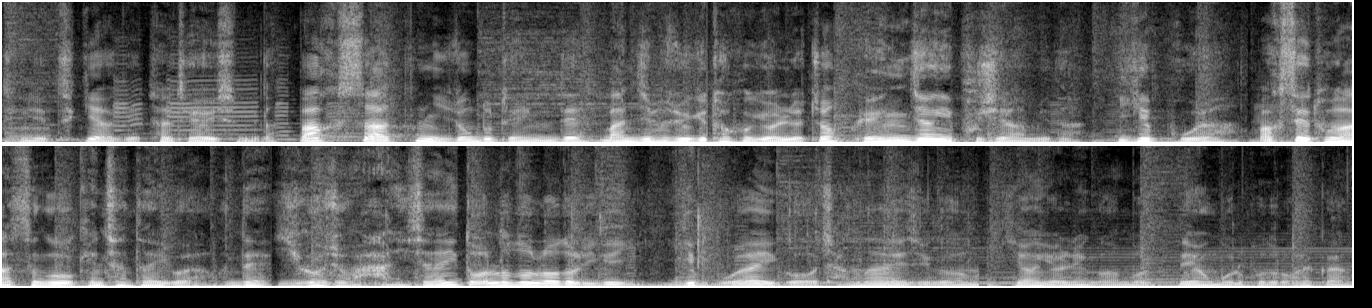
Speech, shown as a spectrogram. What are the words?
굉장히 특이하게 잘 되어 있습니다. 박스 아트는 이 정도 돼 있는데 만지면서 여기 덜컥 열렸죠? 굉장히 부실합니다. 이게 뭐야? 박스에 돈 안 쓴 거 괜찮다 이거야. 근데 이거 좀 아니잖아. 이 널러덜러덜 이게 이게 뭐야 이거? 장난해 지금. 기왕 열린 거 한번 내용물을 보도록 할까요?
